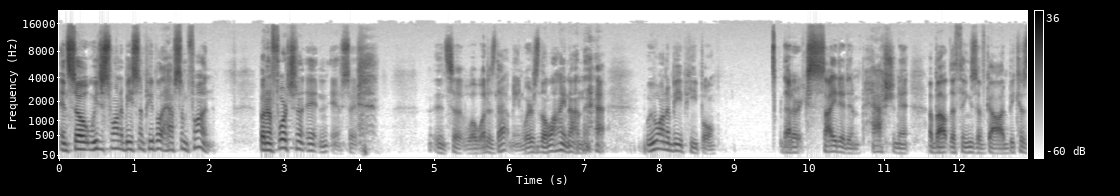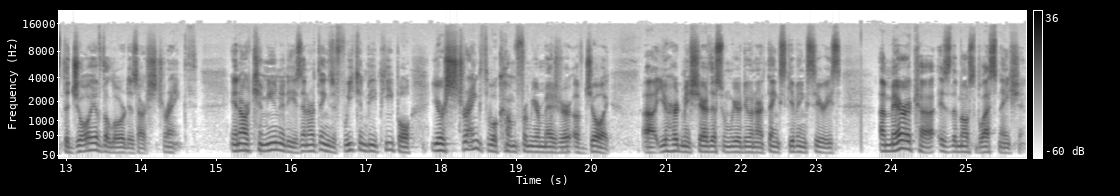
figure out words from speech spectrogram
And so we just want to be some people that have some fun. But unfortunately, and so, well, what does that mean? Where's the line on that? We want to be people that are excited and passionate about the things of God because the joy of the Lord is our strength. In our communities, in our things, if we can be people, your strength will come from your measure of joy. Uh, you heard me share this when we were doing our Thanksgiving series. America is the most blessed nation.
